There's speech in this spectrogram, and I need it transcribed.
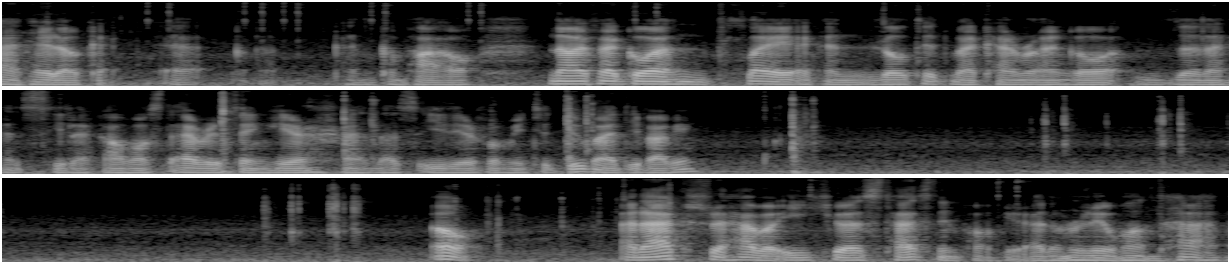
and hit OK and compile. Now if I go and play, I can rotate my camera angle, then I can see like almost everything here, and that's easier for me to do my debugging. Oh, and I actually have an EQS testing point here. I don't really want that,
